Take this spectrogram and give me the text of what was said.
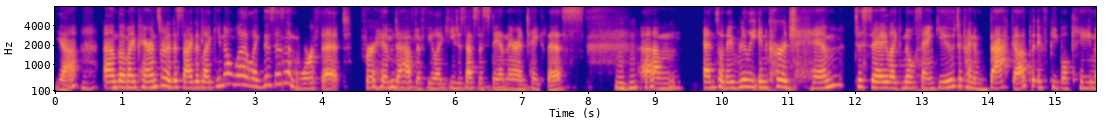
yeah mm-hmm. um, but my parents sort of decided like you know what like this isn't worth it for him to have to feel like he just has to stand there and take this mm-hmm. um, and so they really encouraged him to say like no thank you to kind of back up if people came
